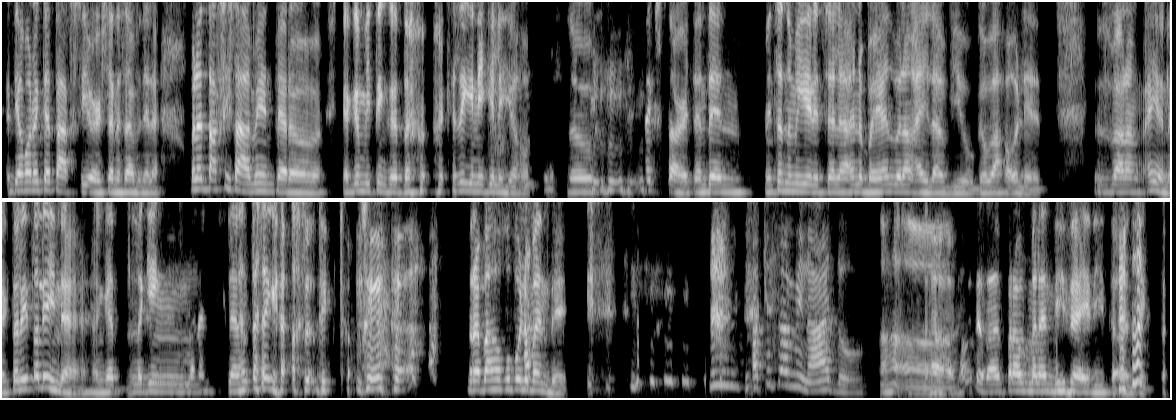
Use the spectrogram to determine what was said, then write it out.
Hindi ako nagta-taxi or sinasabi nila, walang taxi sa amin pero gagamitin ko to kasi kinikilig ako. So, nag-start and then minsan numihirit sila, ano ba yan? Walang I love you, gawa ka ulit. Tapos parang, ayun, nagtuloy-tuloy na hanggat naging Mm. malandi na lang talaga ako sa TikTok. Trabaho ko po lumandi. At least aminado. Oo. Uh, oh, diba? Proud malandi tayo dito on TikTok.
